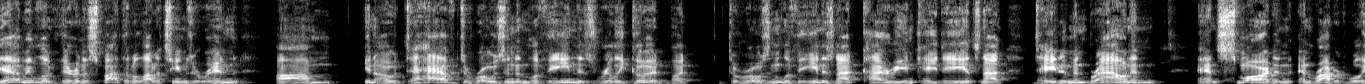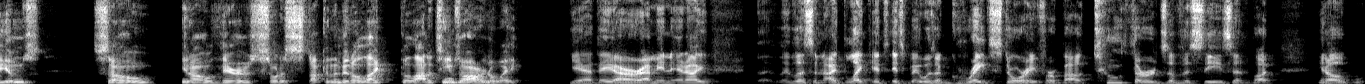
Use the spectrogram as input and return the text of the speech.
Yeah, I mean, look, they're in a spot that a lot of teams are in. Um, you know, to have DeRozan and LaVine is really good, but DeRozan and LaVine is not Kyrie and KD. It's not Tatum and Brown and and Smart and, and Robert Williams. So, you know, they're sort of stuck in the middle like a lot of teams are in a way. Yeah, they are. I mean, and I listen, I'd like it's, it's it was a great story for about two thirds of the season, but you know,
